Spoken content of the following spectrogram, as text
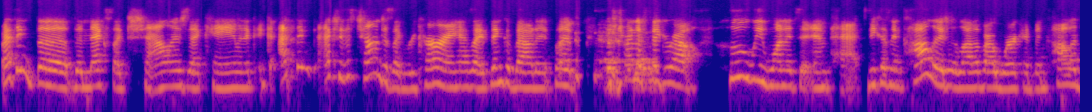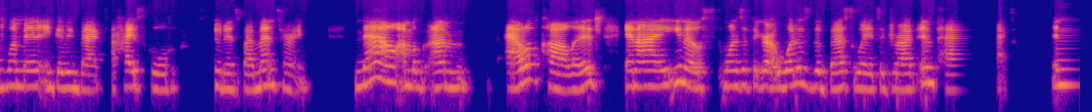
But I think the the next like challenge that came, and it, I think actually this challenge is like recurring as I think about it, but I was trying to figure out who we wanted to impact because in college a lot of our work had been college women and giving back to high school students by mentoring. Now I'm I'm out of college and I you know wanted to figure out what is the best way to drive impact and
